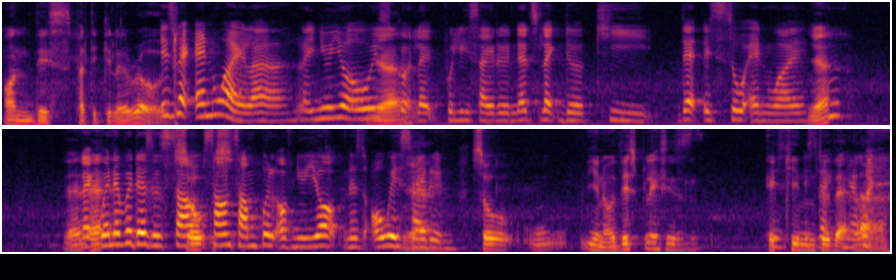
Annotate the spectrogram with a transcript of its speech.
on this particular road it's like NY lah. Like New York always Yeah. got like police siren. That's like the key. That is so NY. yeah And- Like and- whenever there's a sound so- sound sample of New York, there's always Yeah. siren. So you know, this place is akin it's to like that lah.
